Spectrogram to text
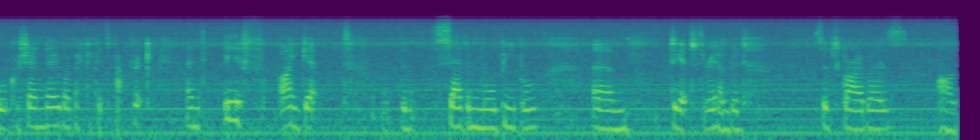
or Crescendo by Becca Fitzpatrick, and if I get the seven more people um, to get to 300 subscribers on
